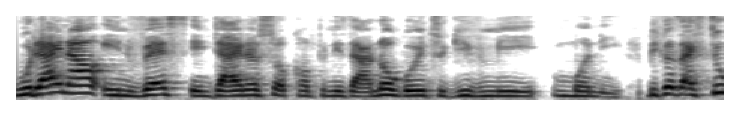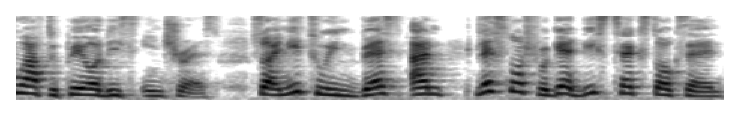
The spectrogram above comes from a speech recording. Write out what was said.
would I now invest in dinosaur companies that are not going to give me money because I still have to pay all this interest? So I need to invest. And let's not forget, these tech stocks and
